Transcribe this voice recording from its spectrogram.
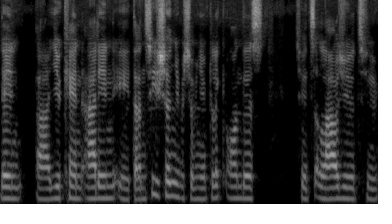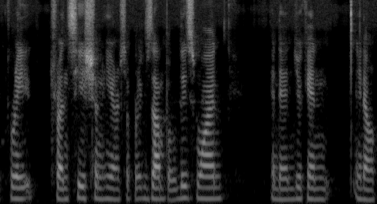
Then uh, you can add in a transition. So when you click on this so it allows you to create transition here. So for example this one and then you can you know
